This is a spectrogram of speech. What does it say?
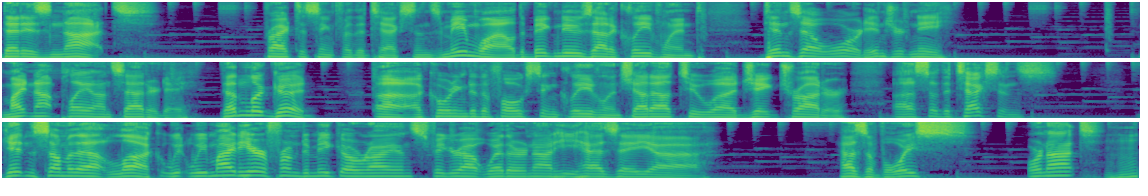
that is not practicing for the Texans. Meanwhile, the big news out of Cleveland Denzel Ward, injured knee, might not play on Saturday. Doesn't look good, uh, according to the folks in Cleveland. Shout out to uh, Jake Trotter. Uh, so the Texans getting some of that luck. We, we might hear from DeMeco Ryans, figure out whether or not he has a uh, has a voice or not. Mm-hmm.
